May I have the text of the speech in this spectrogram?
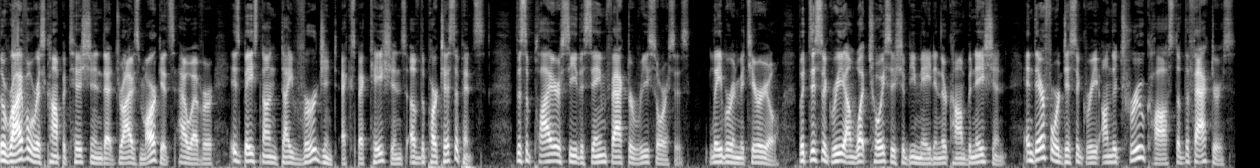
The rivalrous competition that drives markets, however, is based on divergent expectations of the participants. The suppliers see the same factor resources, labor and material, but disagree on what choices should be made in their combination, and therefore disagree on the true cost of the factors.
